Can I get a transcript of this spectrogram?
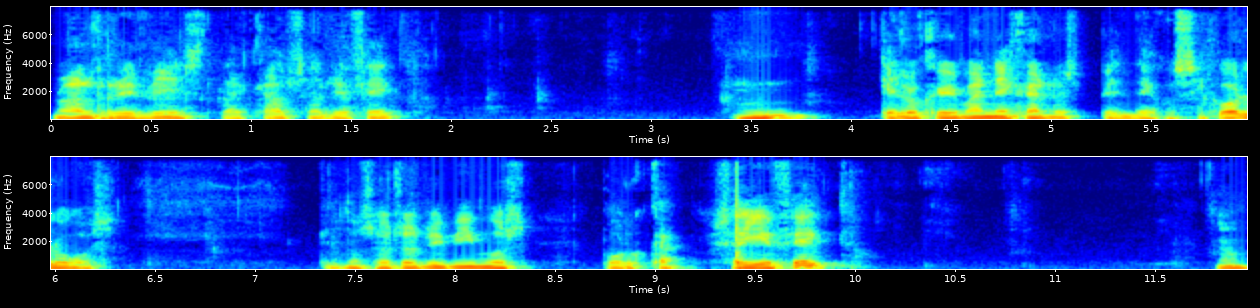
No al revés, la causa al efecto. ¿Mm? Que es lo que manejan los pendejos psicólogos. Que nosotros vivimos por causa y efecto. ¿No?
